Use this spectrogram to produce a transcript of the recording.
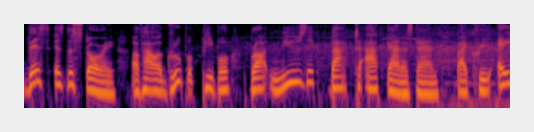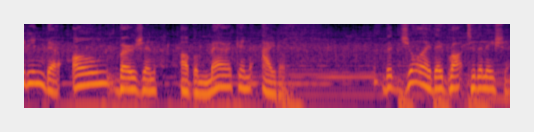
This is the story of how a group of people brought music back to Afghanistan by creating their own version of American Idol. The joy they brought to the nation,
